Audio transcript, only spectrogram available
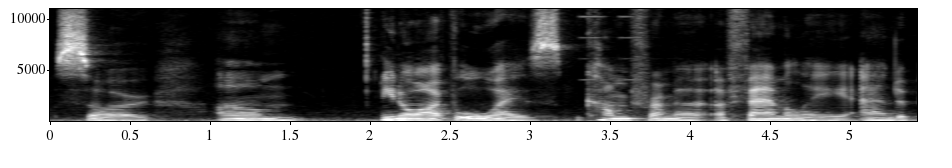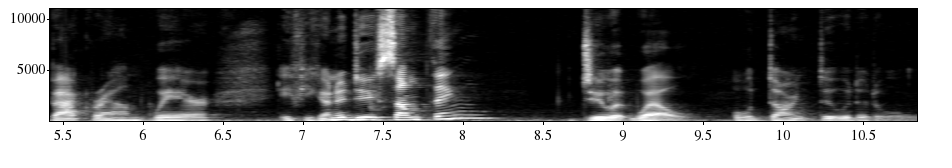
So, um, you know, I've always come from a, a family and a background where if you're going to do something, do it well or don't do it at all.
